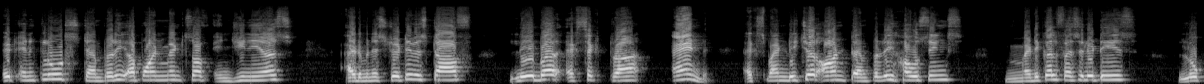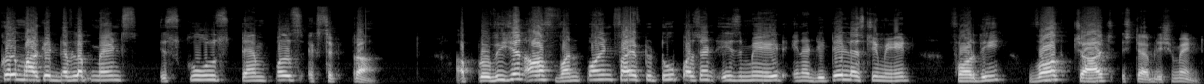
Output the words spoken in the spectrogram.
It includes temporary appointments of engineers, administrative staff, labor, etc. and expenditure on temporary housings, medical facilities, local market developments, schools, temples, etc. A provision of 1.5 to 2 percent is made in a detailed estimate for the work charge establishment.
